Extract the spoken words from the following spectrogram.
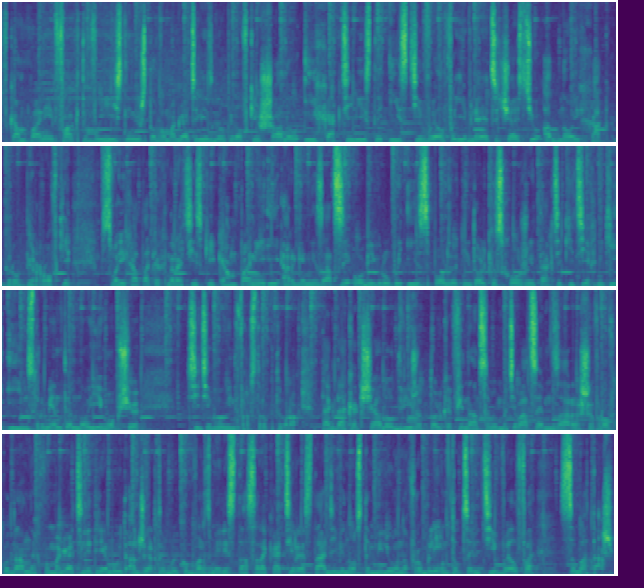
В компании факт выяснили, что вымогатели из группировки Shadow и их активисты из T-Velfa являются частью одной хак-группировки. В своих атаках на российские компании и организации обе группы используют не только схожие тактики, техники и инструменты, но и общую сетевую инфраструктуру. Тогда как Shadow движет только финансовой мотивацией, за расшифровку данных вымогатели требуют от жертвы выкуп в размере 140-190 миллионов рублей, то цель T-Velfa — саботаж.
